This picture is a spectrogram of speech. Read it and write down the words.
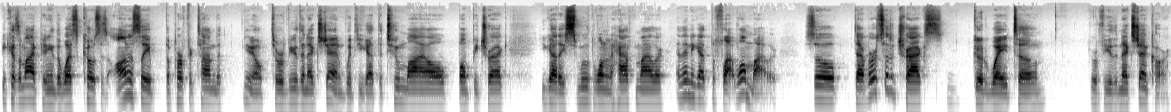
Because in my opinion, the West Coast is honestly the perfect time to you know to review the next gen. With you got the two mile bumpy track, you got a smooth one and a half miler, and then you got the flat one miler. So diverse set of tracks, good way to review the next gen car.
